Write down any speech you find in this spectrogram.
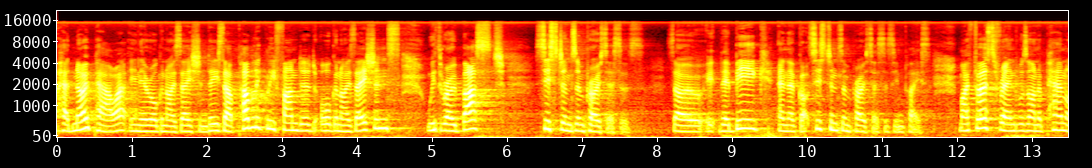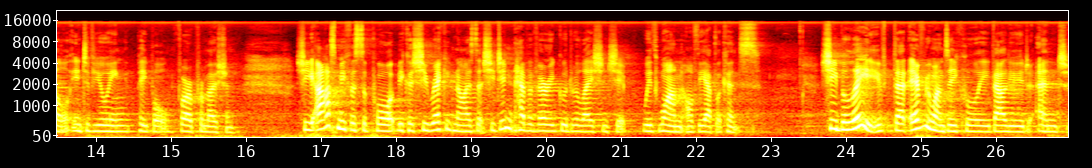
had no power in their organisation. These are publicly funded organisations with robust systems and processes. So it, they're big and they've got systems and processes in place. My first friend was on a panel interviewing people for a promotion. She asked me for support because she recognised that she didn't have a very good relationship with one of the applicants. She believed that everyone's equally valued and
